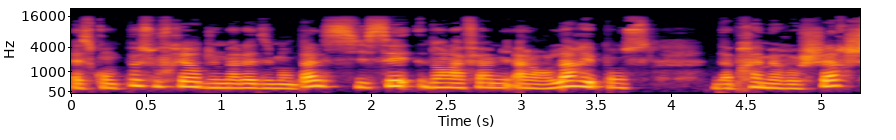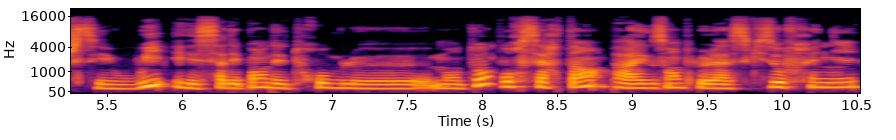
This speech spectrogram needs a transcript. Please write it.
Est-ce qu'on peut souffrir d'une maladie mentale si c'est dans la famille? Alors la réponse D'après mes recherches, c'est oui, et ça dépend des troubles euh, mentaux. Pour certains, par exemple la schizophrénie,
